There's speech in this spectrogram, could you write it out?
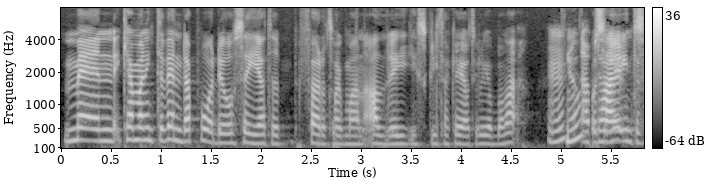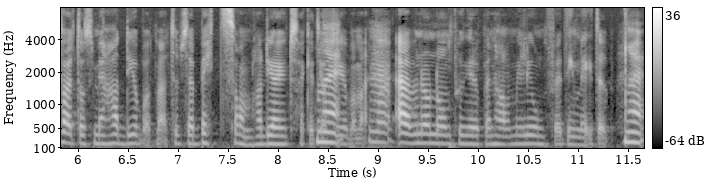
Men kan man inte vända på det och säga typ företag man aldrig skulle tacka ja till att jobba med? Mm, Jo. Och det här är inte företag som jag hade jobbat med. Typ såhär Betsson hade jag ju inte tackat ja till att jobba med. Nej. Även om någon pungar upp en halv miljon för ett inlägg typ. Nej.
